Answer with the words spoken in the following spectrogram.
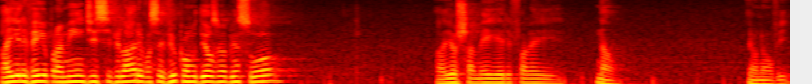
Aí ele veio para mim e disse: Vilário, você viu como Deus me abençoou? Aí eu chamei ele e falei: Não, eu não vi.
